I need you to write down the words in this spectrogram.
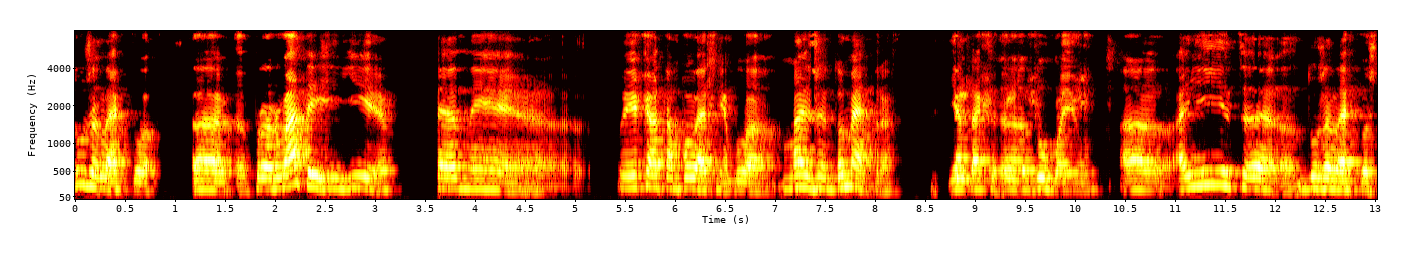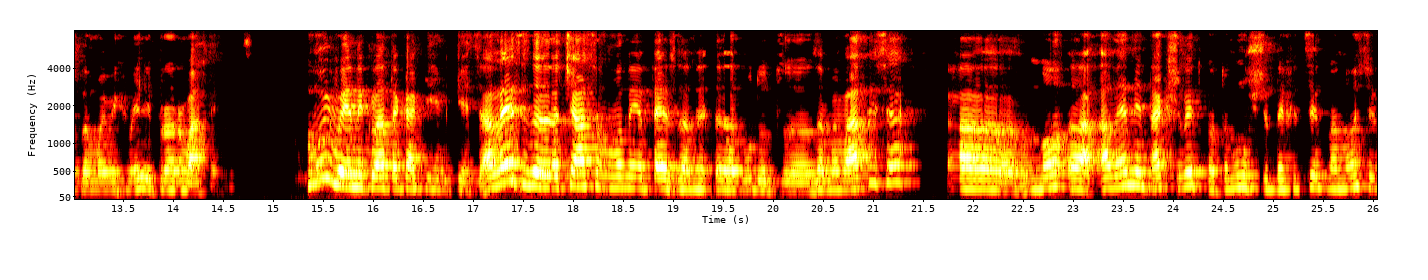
дуже легко прорвати її. Не ну, яка там поверхня була майже до метра. Я так думаю. А її це дуже легко штормові хвилі прорвати. Тому і виникла така кількість, але з е, часом вони теж е, будуть е, замиватися, але не так швидко, тому що дефіцит наносів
